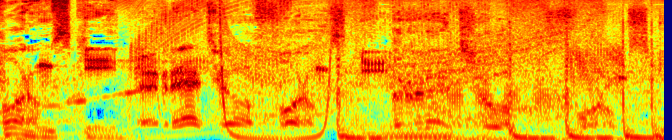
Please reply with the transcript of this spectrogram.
Форумский. Радио Форумский. Радио Форумский.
